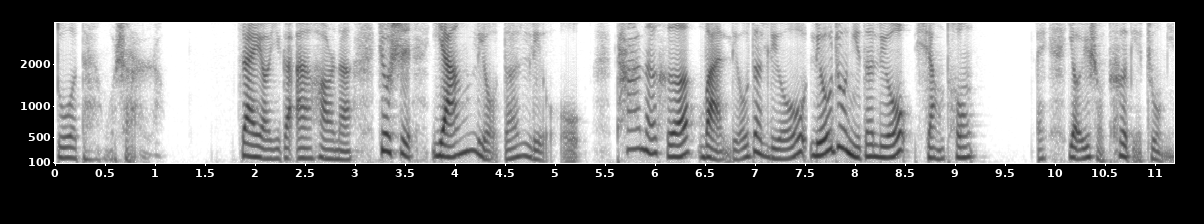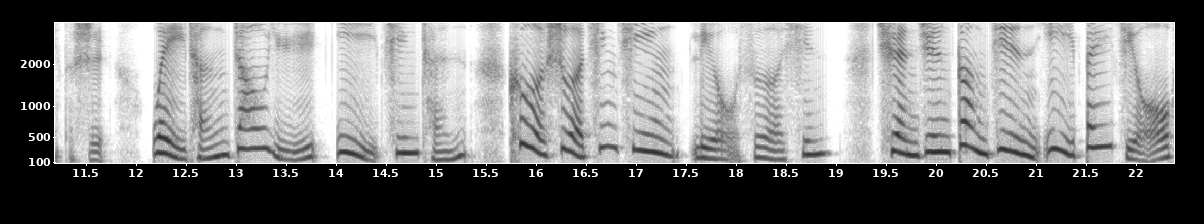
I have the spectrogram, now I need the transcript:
多耽误事儿啊！再有一个暗号呢，就是杨柳的柳，它呢和挽留的留，留住你的留相通。哎，有一首特别著名的诗：“渭城朝雨浥轻尘，客舍青青柳色新。”劝君更尽一杯酒，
